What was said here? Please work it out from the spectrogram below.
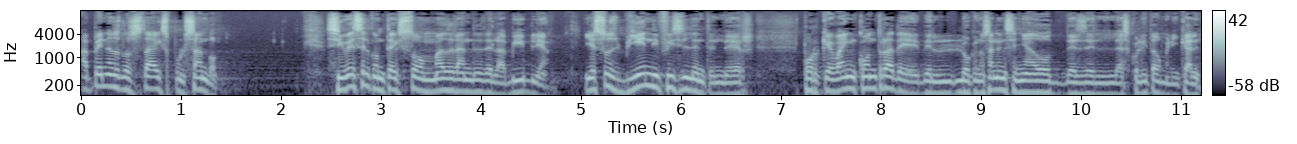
apenas los está expulsando? Si ves el contexto más grande de la Biblia, y esto es bien difícil de entender, porque va en contra de, de lo que nos han enseñado desde la escuelita dominical.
